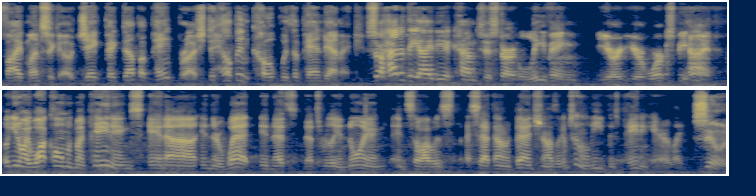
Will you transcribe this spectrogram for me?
Five months ago, Jake picked up a paintbrush to help him cope with the pandemic. So, how did the idea come to start leaving your your works behind? Well, you know, I walk home with my paintings, and uh, and they're wet, and that's that's really annoying. And so I was I sat down on a bench, and I was like, I'm just gonna leave this painting here. Like soon,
